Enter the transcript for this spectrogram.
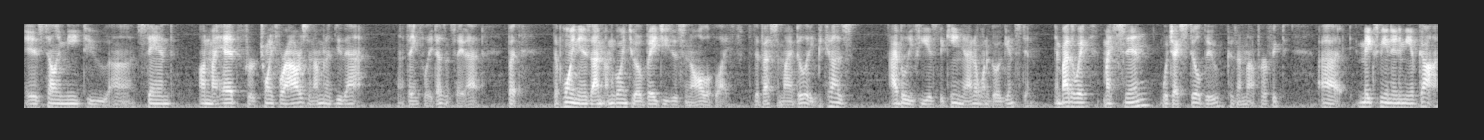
is telling me to uh, stand on my head for 24 hours, and I'm going to do that. Thankfully, it doesn't say that. But the point is, I'm, I'm going to obey Jesus in all of life to the best of my ability because I believe he is the king and I don't want to go against him. And by the way, my sin, which I still do because I'm not perfect, uh, makes me an enemy of God.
